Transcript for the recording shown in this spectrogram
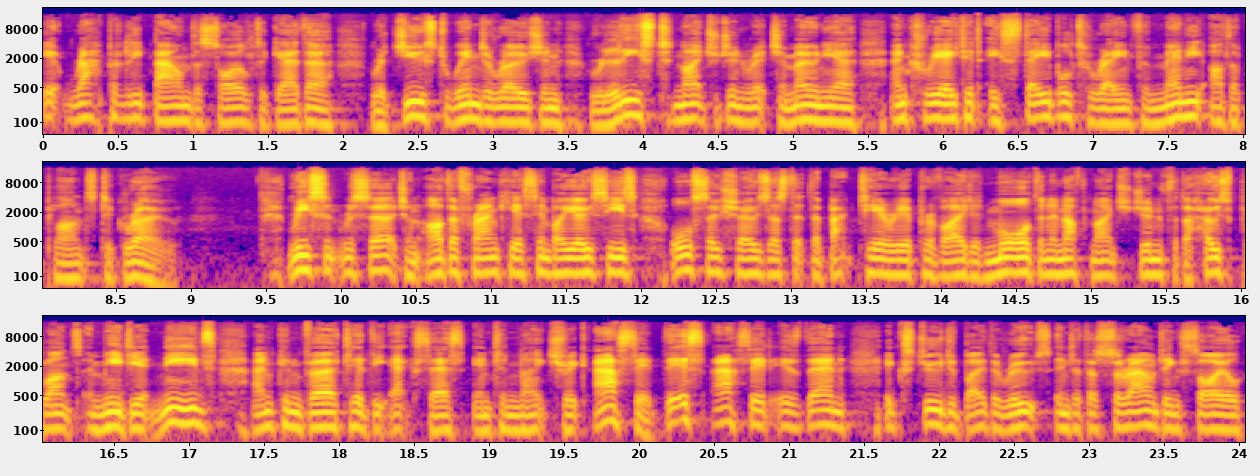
it rapidly bound the soil together, reduced wind erosion, released nitrogen rich ammonia, and created a stable terrain for many other plants to grow. Recent research on other Frankia symbioses also shows us that the bacteria provided more than enough nitrogen for the host plant's immediate needs and converted the excess into nitric acid. This acid is then extruded by the roots into the surrounding soil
